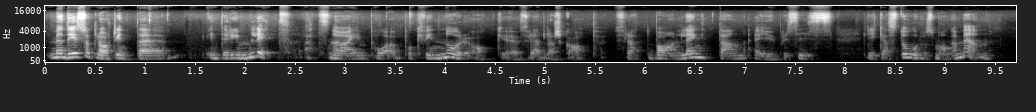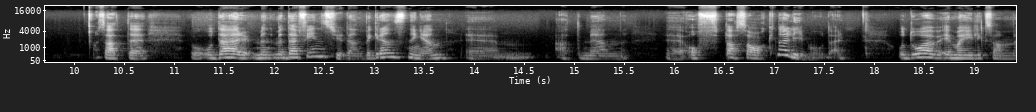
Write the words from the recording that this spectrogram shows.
Men det är såklart inte inte rimligt att snöa in på, på kvinnor och eh, föräldraskap. För att barnlängtan är ju precis lika stor hos många män. Så att, eh, och där, men, men där finns ju den begränsningen eh, att män eh, ofta saknar livmoder. Och då är man ju liksom,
